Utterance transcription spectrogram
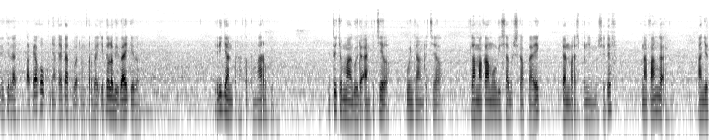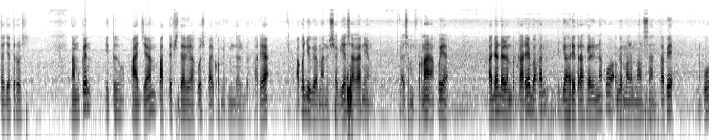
itu jelek. Tapi aku punya tekad buat memperbaiki itu lebih baik gitu. Jadi jangan pernah terpengaruh gitu. Itu cuma godaan kecil guncangan kecil. Selama kamu bisa bersikap baik dan meresponnya positif kenapa enggak gitu. Lanjut aja terus. Nah mungkin itu aja empat tips dari aku supaya komitmen dalam berkarya. Aku juga manusia biasa kan yang nggak sempurna. Aku ya kadang dalam berkarya bahkan tiga hari terakhir ini aku agak malam-malasan tapi aku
